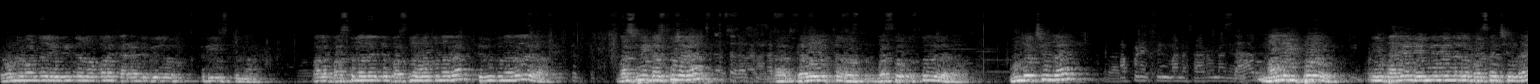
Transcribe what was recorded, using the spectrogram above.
రెండు వందల యూనిట్ల లోపల కరెంటు బిల్లు ఫ్రీ ఇస్తున్నాం. మళ్ళీ బస్సులలో అయితే బస్సులో పోతున్నారా? తిరుగుతున్నారా లేదా? బస్సు మీకు వస్తున్నారా గదే బస్సు వస్తుంది కదా. ముందు వచ్చిందా? మళ్ళీ ఇప్పుడు ఈ పదిహేను ఎనిమిది నెలల బస్సు వచ్చిందా?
